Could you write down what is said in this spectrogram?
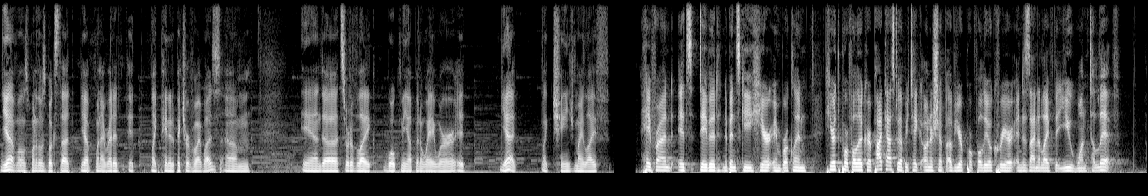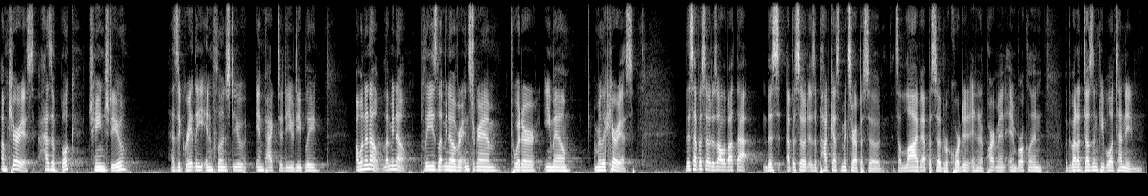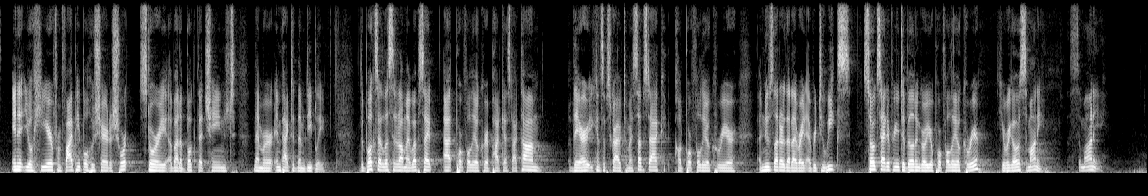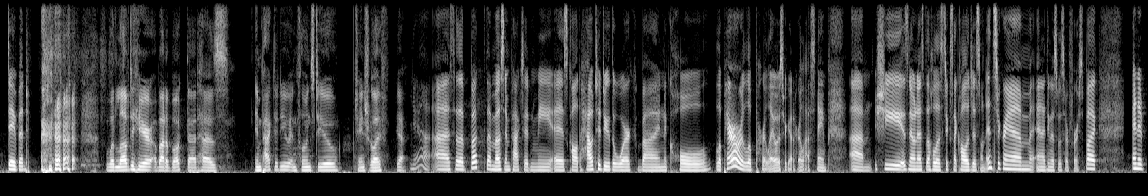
Yeah, well, it's one of those books that, yeah, when I read it, it like painted a picture of who I was. Um, and uh, it sort of like woke me up in a way where it, yeah, it, like changed my life. Hey, friend, it's David Nebinski here in Brooklyn. Here at the Portfolio Career Podcast, we help you take ownership of your portfolio career and design a life that you want to live. I'm curious, has a book changed you? Has it greatly influenced you, impacted you deeply? I want to know. Let me know. Please let me know over Instagram, Twitter, email. I'm really curious. This episode is all about that. This episode is a podcast mixer episode. It's a live episode recorded in an apartment in Brooklyn with about a dozen people attending. In it, you'll hear from five people who shared a short story about a book that changed them or impacted them deeply. The books are listed on my website at portfoliocareerpodcast.com. There, you can subscribe to my Substack called Portfolio Career, a newsletter that I write every two weeks. So excited for you to build and grow your portfolio career. Here we go, Samani. Samani. David. Would love to hear about a book that has impacted you, influenced you, changed your life. Yeah. Yeah. Uh, so the book that most impacted me is called How to Do the Work by Nicole LePera or LePerle. I always forget her last name. Um, she is known as the holistic psychologist on Instagram, and I think this was her first book. And it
